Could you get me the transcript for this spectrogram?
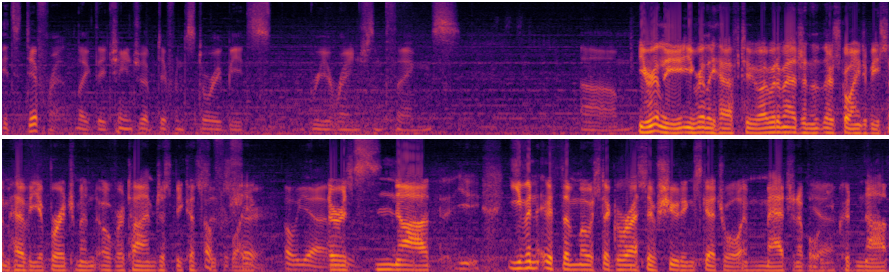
it's different. Like they change up different story beats, rearrange some things. Um, you really you really have to. I would imagine that there's going to be some heavy abridgment over time, just because oh, it's for like sure. Oh yeah. there is not even with the most aggressive shooting schedule imaginable, Yeah. you could not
